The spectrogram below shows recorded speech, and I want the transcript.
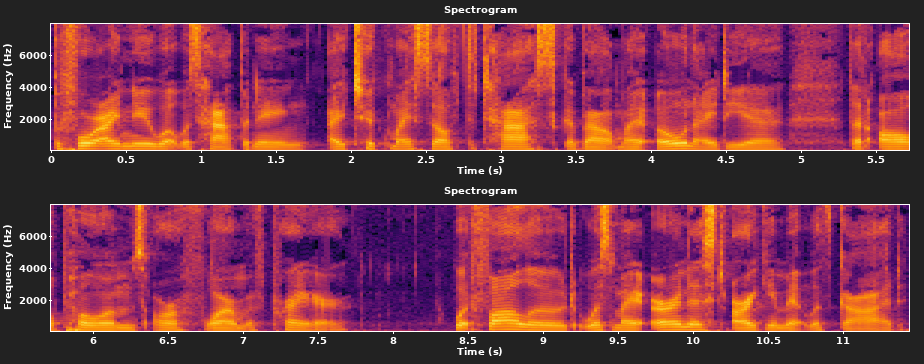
Before I knew what was happening, I took myself to task about my own idea that all poems are a form of prayer. What followed was my earnest argument with God,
